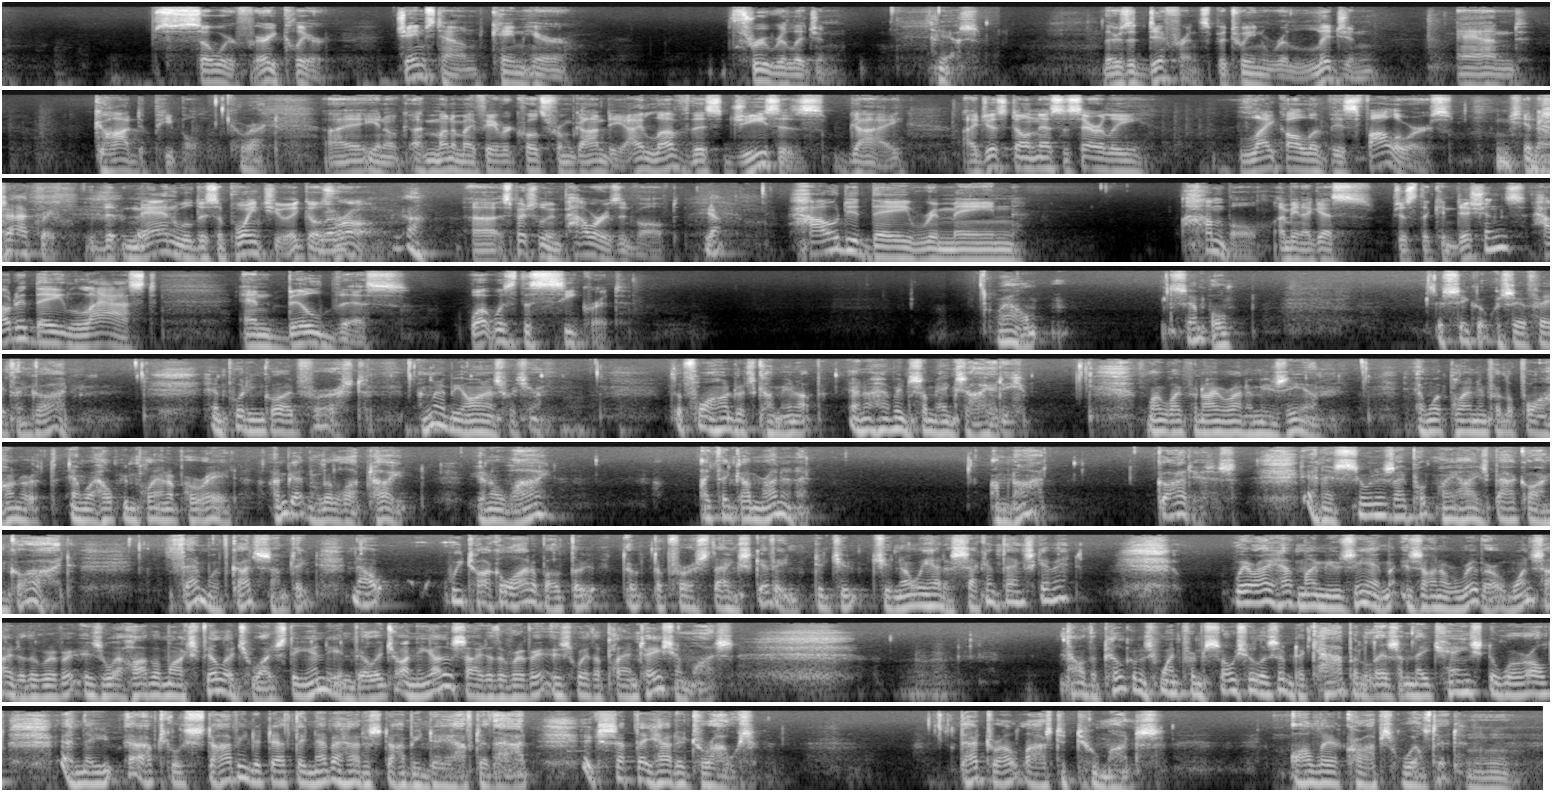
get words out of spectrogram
so we're very clear. Jamestown came here through religion. Yes. There's a difference between religion and God people. Correct. Uh, you know, one of my favorite quotes from Gandhi I love this Jesus guy. I just don't necessarily like all of his followers. you know, exactly. The man will disappoint you. It goes well, wrong, yeah. uh, especially when power is involved. Yeah. How did they remain humble? I mean, I guess just the conditions. How did they last and build this? What was the secret? Well, simple. The secret was their faith in God and putting God first. I'm going to be honest with you. The 400's coming up, and I'm having some anxiety. My wife and I run a museum, and we're planning for the 400th, and we're helping plan a parade. I'm getting a little uptight. You know why? I think I'm running it. I'm not. God is. And as soon as I put my eyes back on God, then we've got something. Now, we talk a lot about the, the, the first Thanksgiving. Did you, did you know we had a second Thanksgiving? Where I have my museum is on a river. One side of the river is where Hobbamock's village was, the Indian village. On the other side of the river is where the plantation was. Now, the Pilgrims went from socialism to capitalism. They changed the world, and they, after starving to death, they never had a starving day after that, except they had a drought. That drought lasted two months. All their crops wilted. Mm-hmm.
